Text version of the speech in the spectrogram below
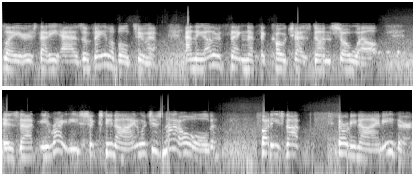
players that he has available to him. And the other thing that the coach has done so well is that you're right, he's 69, which is not old, but he's not 39 either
